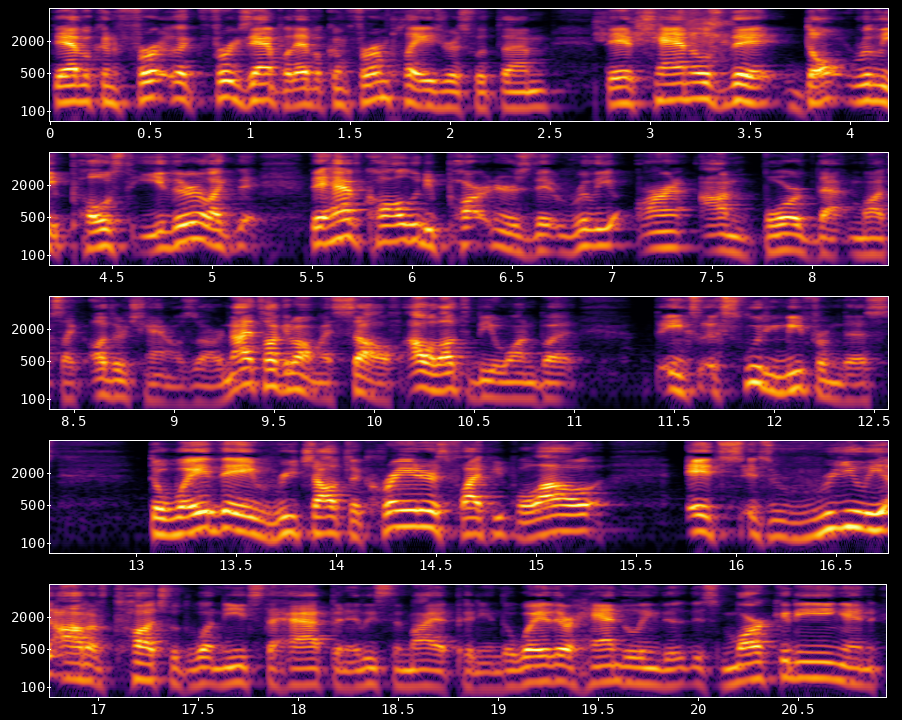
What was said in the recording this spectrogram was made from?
They have a confirm like for example, they have a confirmed plagiarist with them. They have channels that don't really post either. Like they, they have Call of Duty partners that really aren't on board that much like other channels are. Not talking about myself. I would love to be one, but ex- excluding me from this, the way they reach out to creators, fly people out, it's it's really out of touch with what needs to happen, at least in my opinion. The way they're handling this marketing and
